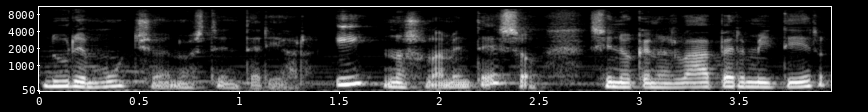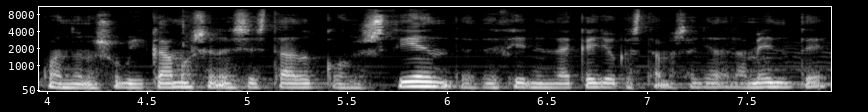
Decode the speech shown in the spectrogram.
dure mucho en nuestro interior. Y no solamente eso, sino que nos va a permitir, cuando nos ubicamos en ese estado consciente, es decir, en aquello que está más allá de la mente,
